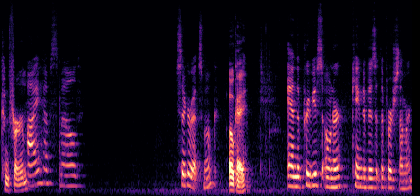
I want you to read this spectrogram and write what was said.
confirm? I have smelled cigarette smoke, Okay. and the previous owner came to visit the first summer,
